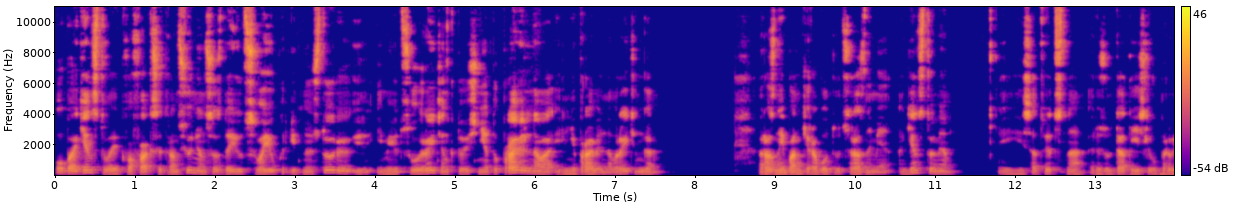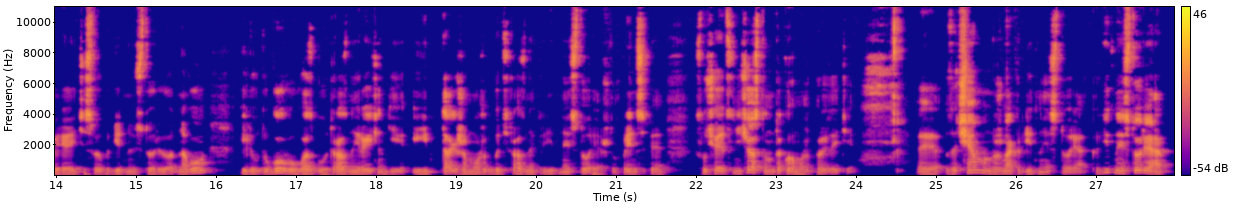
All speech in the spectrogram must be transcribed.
Оба агентства, Equifax и TransUnion, создают свою кредитную историю и имеют свой рейтинг, то есть нету правильного или неправильного рейтинга. Разные банки работают с разными агентствами, и, соответственно, результаты, если вы проверяете свою кредитную историю одного или у другого, у вас будут разные рейтинги, и также может быть разная кредитная история, что, в принципе, случается нечасто, но такое может произойти. Э, зачем нужна кредитная история? Кредитная история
